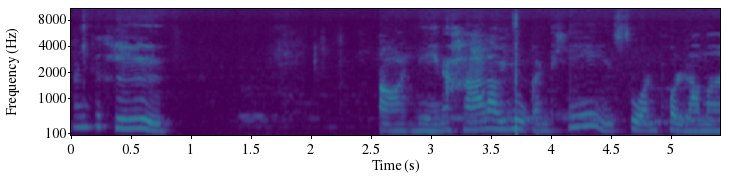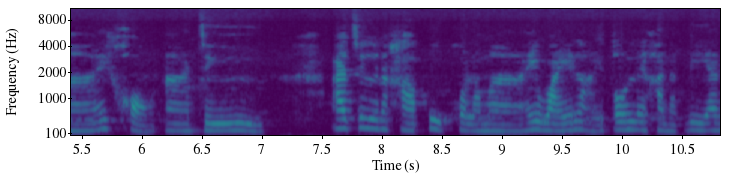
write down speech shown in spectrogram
นั่นก็คือ ตอนนี้นะคะเราอยู่กันที่สวนผลไม้ของอาจือ อาจือนะคะปลูกผลไม้ไว้หลายต้นเลยค่ะนักเรียน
